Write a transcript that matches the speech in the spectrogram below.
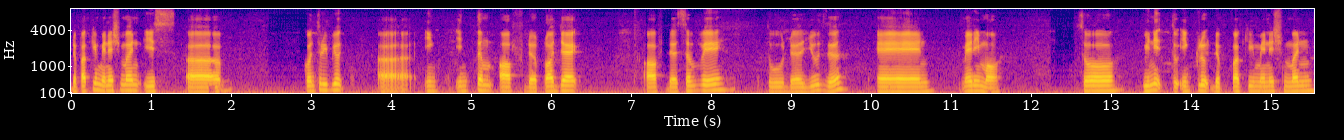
the parking management is uh, contribute uh, in in term of the project, of the survey to the user and many more. So we need to include the parking management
